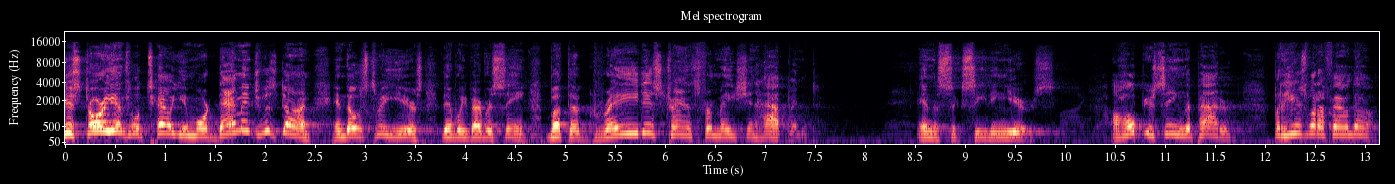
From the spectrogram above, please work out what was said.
Historians will tell you more damage was done in those three years than we've ever seen. But the greatest transformation happened in the succeeding years. I hope you're seeing the pattern. But here's what I found out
